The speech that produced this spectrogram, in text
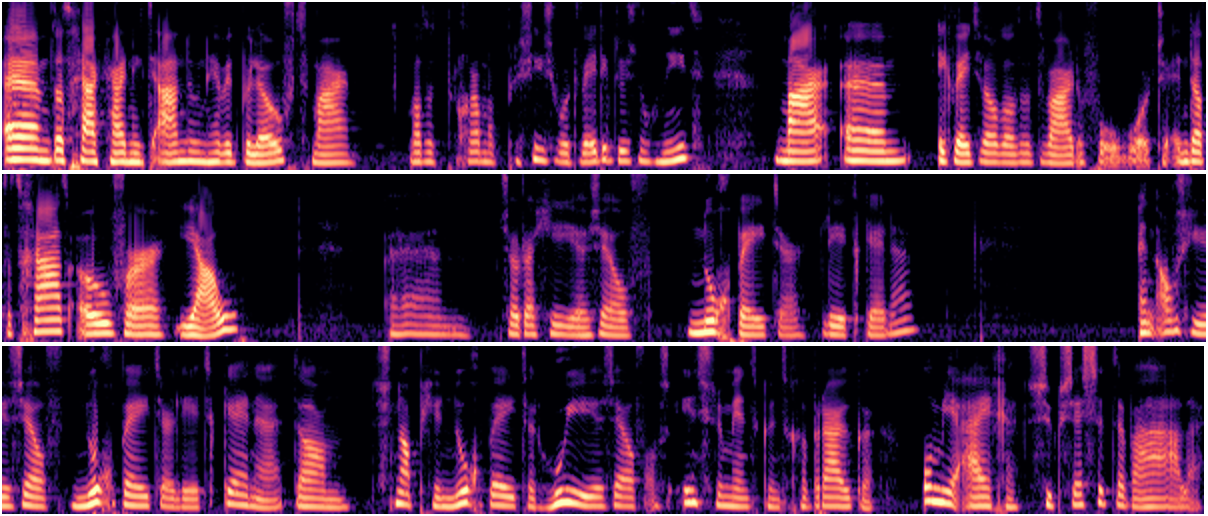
Um, dat ga ik haar niet aandoen, heb ik beloofd. Maar wat het programma precies wordt, weet ik dus nog niet. Maar um, ik weet wel dat het waardevol wordt. En dat het gaat over jou. Um, zodat je jezelf nog beter leert kennen. En als je jezelf nog beter leert kennen, dan snap je nog beter hoe je jezelf als instrument kunt gebruiken om je eigen successen te behalen,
